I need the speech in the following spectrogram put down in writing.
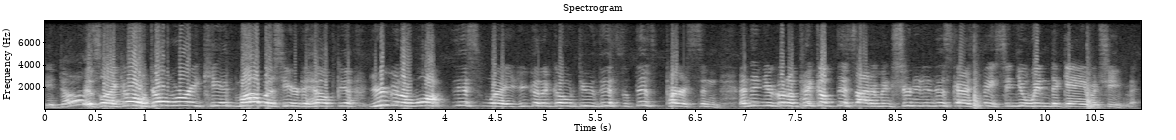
It does. It's like, oh, don't worry, kid. Mama's here to help you. You're gonna walk this way. You're gonna go do this with this person, and then you're gonna pick up this item and shoot it in this guy's face, and you win the game achievement.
